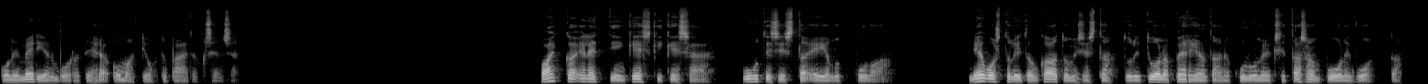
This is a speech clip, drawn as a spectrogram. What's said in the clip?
oli median vuoro tehdä omat johtopäätöksensä. Vaikka elettiin keskikesää, uutisista ei ollut pulaa. Neuvostoliiton kaatumisesta tuli tuona perjantaina kuluneeksi tasan puoli vuotta.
